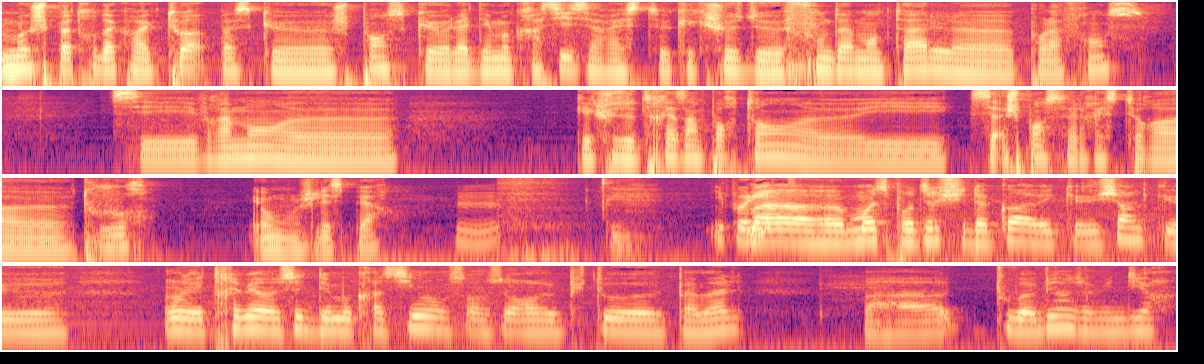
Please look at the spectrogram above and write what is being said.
moi je suis pas trop d'accord avec toi parce que je pense que la démocratie ça reste quelque chose de fondamental euh, pour la France c'est vraiment euh, quelque chose de très important euh, et ça je pense qu'elle restera euh, toujours et bon je l'espère. Hippolyte bah, moi, c'est pour dire que je suis d'accord avec Charles que on est très bien dans cette démocratie, on s'en sort plutôt pas mal. Bah, tout va bien, j'ai envie de dire.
